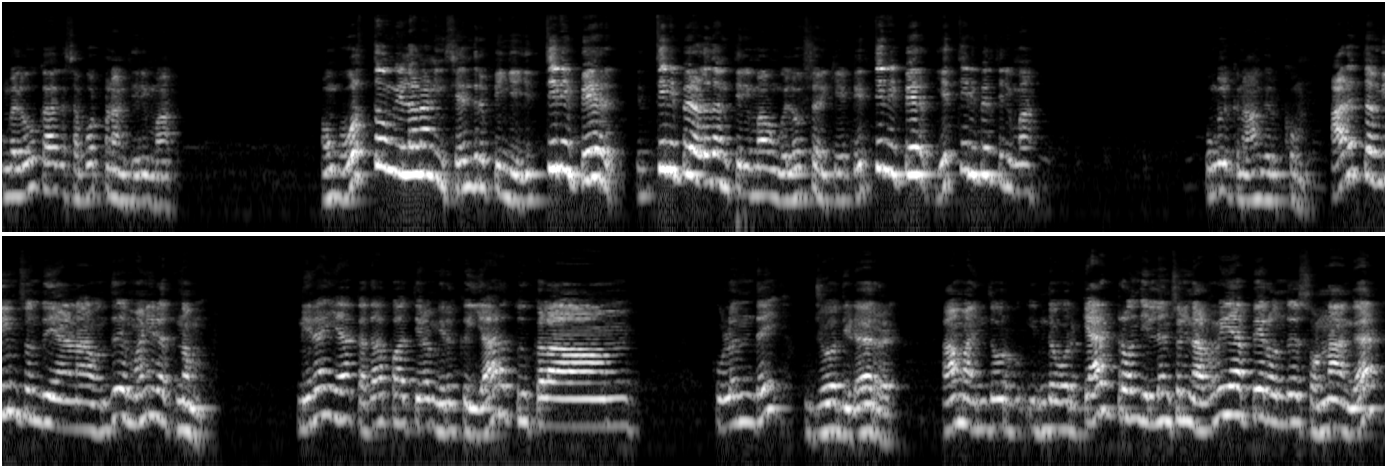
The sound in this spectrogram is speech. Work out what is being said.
உங்கள் லவ்வுக்காக சப்போர்ட் பண்ணாங்க தெரியுமா? அவங்க ஒருத்தவங்க இல்லைன்னா நீங்கள் சேர்ந்துருப்பீங்க. எத்தனை பேர் எத்தனை பேர் அழுதாங்க தெரியுமா? உங்கள் லவ் ஸ்டோரி கேட்டு எத்தனை பேர் எத்தனை பேர் தெரியுமா? உங்களுக்கு நாங்கள் இருக்கோம். அடுத்த மீம்ஸ் வந்து ஏன்னா வந்து மணிரத்னம். நிறைய கதாபாத்திரம் இருக்கு. யாரை தூக்கலாம்? குழந்தை ஜோதிடர். ஆமா இந்த ஒரு இந்த ஒரு கேரக்டர் வந்து இல்லைன்னு சொல்லி நிறைய பேர் வந்து சொன்னாங்க.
